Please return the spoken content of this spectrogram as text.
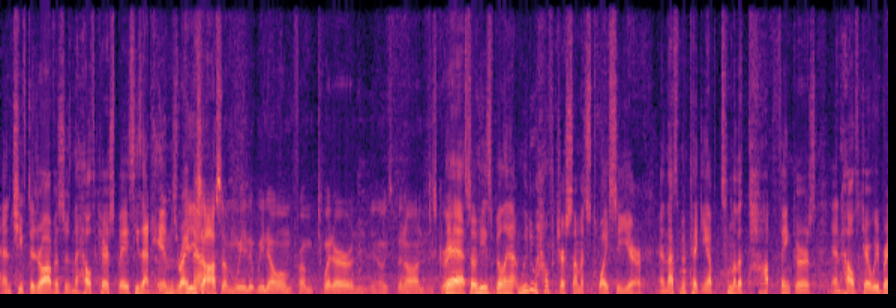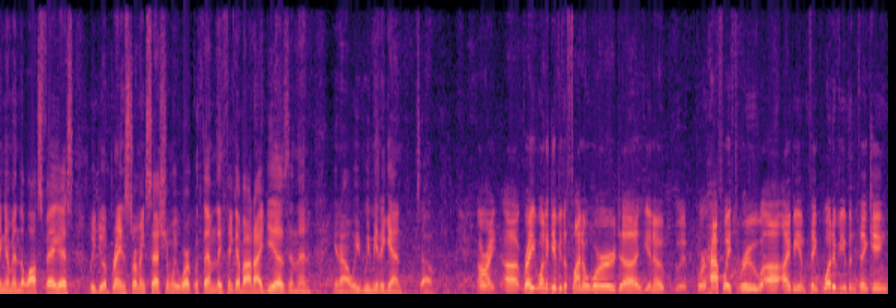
and chief digital officers in the healthcare space. He's at HIMSS right He's now. He's awesome. We, we know him from Twitter, and you know he's been on. He's great. Yeah, so he's building out, we do healthcare summits twice a year, and that's been picking up some of the top thinkers in healthcare. We bring them into Las Vegas, we do a brainstorming session, we work with them, they think about ideas, and then you know, we, we meet again, so. All right, uh, Ray, want to give you the final word. Uh, you know, we're halfway through uh, IBM Think. What have you been thinking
